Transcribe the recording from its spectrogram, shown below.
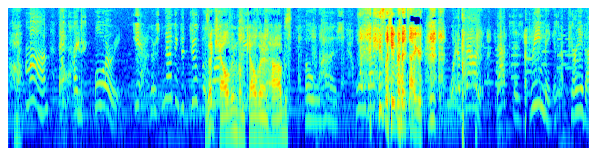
Mom, that time's boring. Yeah, there's nothing to do but Is that watch Calvin from TV. Calvin and Hobbes? Oh, hush. What about He's looking for the tiger. What about it? That says dreaming is a period of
